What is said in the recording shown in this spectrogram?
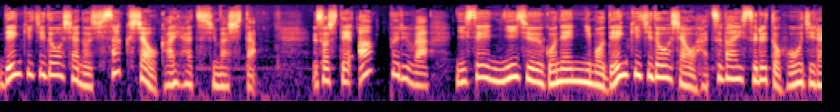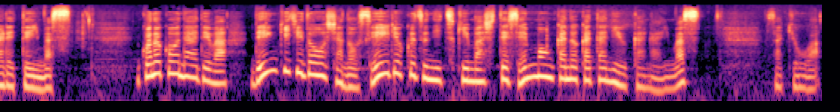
電気自動車の試作車を開発しました。そしてアップルは2025年にも電気自動車を発売すると報じられています。このコーナーでは電気自動車の勢力図につきまして専門家の方に伺います。さあ今日は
